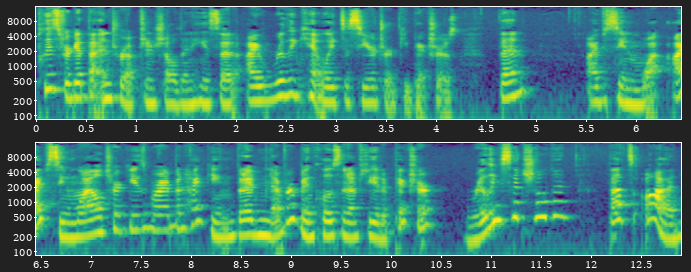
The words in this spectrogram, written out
Please forget that interruption, Sheldon, he said. I really can't wait to see your turkey pictures. Then I've seen what I've seen wild turkeys where I've been hiking, but I've never been close enough to get a picture. Really? said Sheldon. That's odd.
